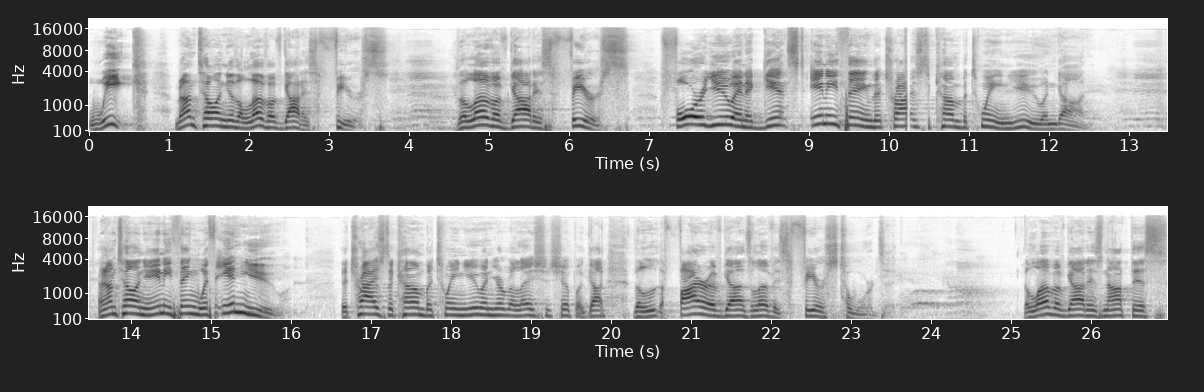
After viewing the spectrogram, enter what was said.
weak. But I'm telling you, the love of God is fierce. The love of God is fierce for you and against anything that tries to come between you and God. And I'm telling you, anything within you that tries to come between you and your relationship with God, the, the fire of God's love is fierce towards it. The love of God is not this,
